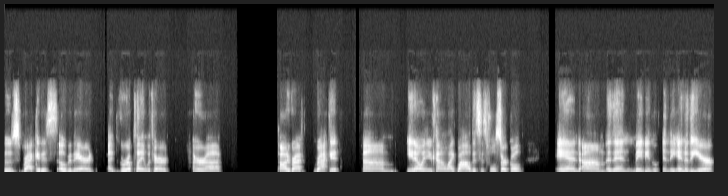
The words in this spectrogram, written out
whose racket is over there. I grew up playing with her her uh autograph racket. Um, you know, and you kind of like, wow, this is full circle. And um, and then maybe in, in the end of the year,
